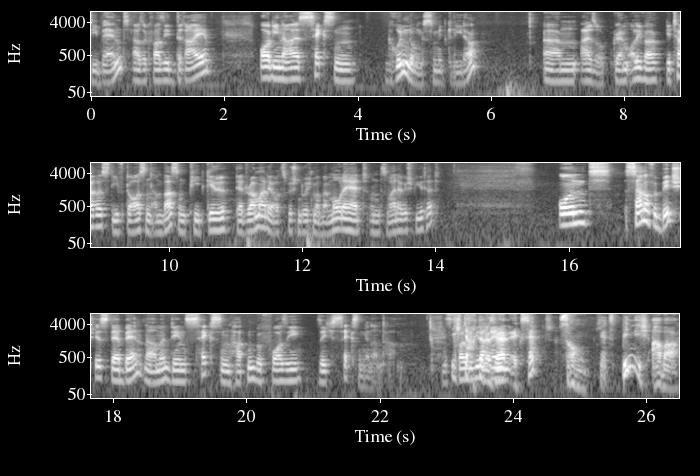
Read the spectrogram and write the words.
die Band. Also quasi drei Original Saxon Gründungsmitglieder. Ähm, also Graham Oliver Gitarre, Steve Dawson am Bass und Pete Gill der Drummer, der auch zwischendurch mal bei Motorhead und so weiter gespielt hat. Und Son of a Bitch ist der Bandname, den Saxon hatten, bevor sie sich Saxon genannt haben. Ich dachte, das wäre ein Accept-Song. Jetzt bin ich aber.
